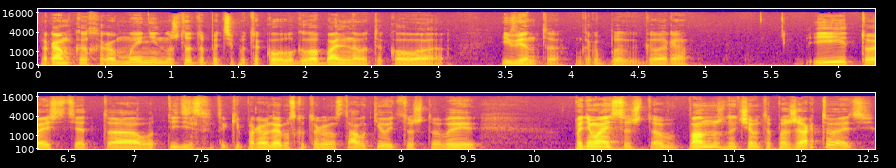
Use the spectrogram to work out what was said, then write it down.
в рамках Румынии, ну, что-то по типу такого глобального такого ивента, грубо говоря. И, то есть, это вот единственные такие проблемы, с которыми вы сталкиваетесь, то, что вы понимаете, что вам нужно чем-то пожертвовать,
